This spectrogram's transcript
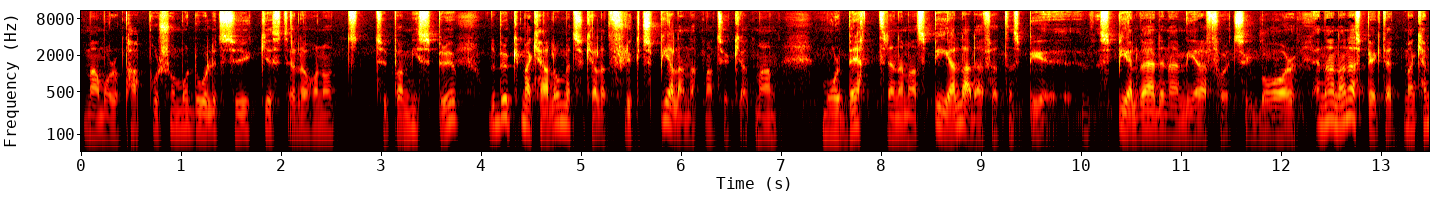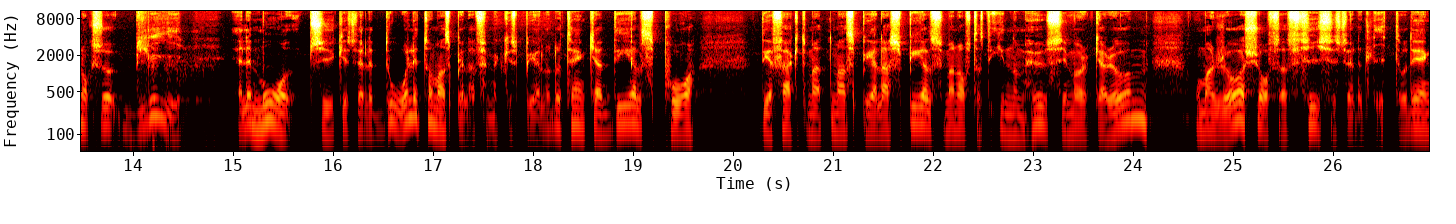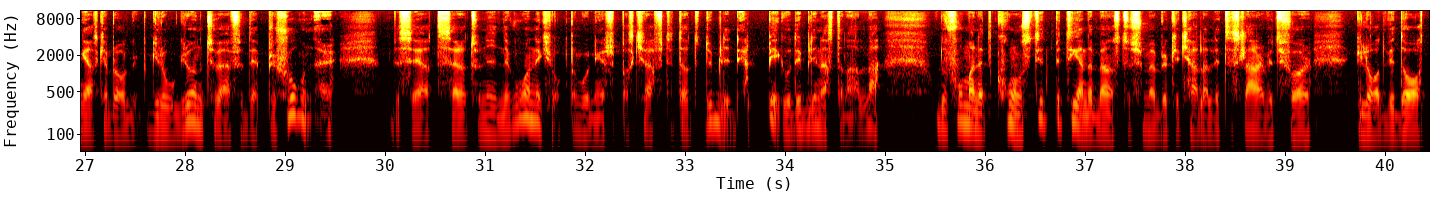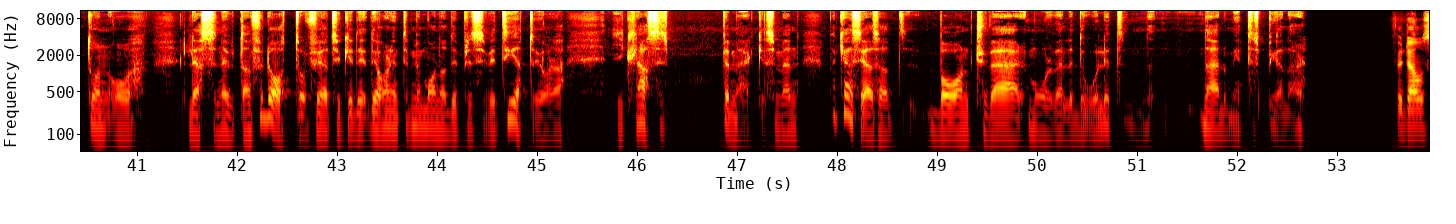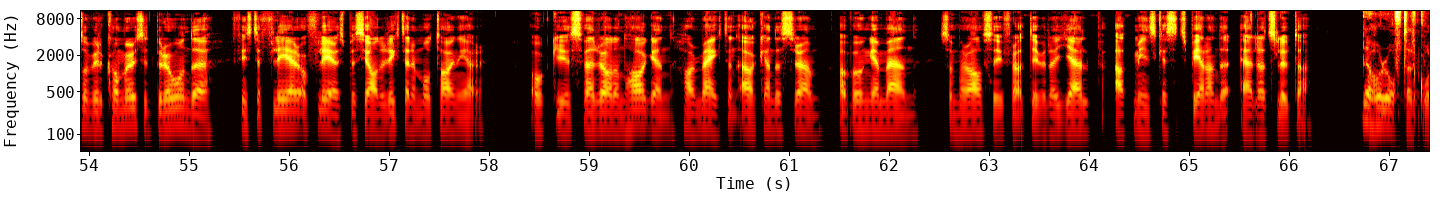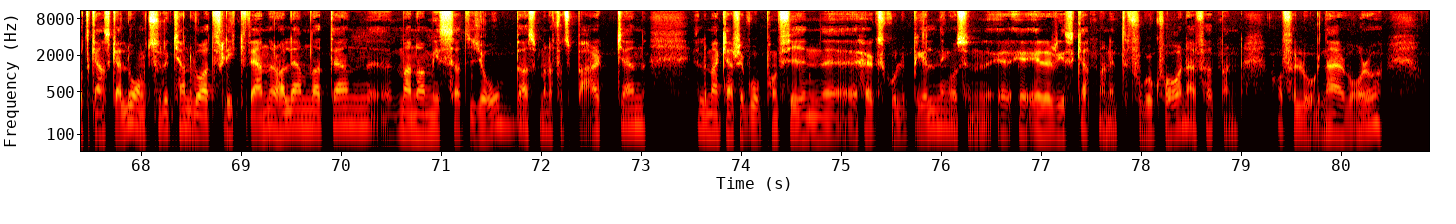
mammor och pappor som mår dåligt psykiskt eller har någon typ av missbruk. Och då brukar man kalla om ett så kallat flyktspelande, att man tycker att man mår bättre när man spelar därför att den spe, spelvärlden är mer förutsägbar. En annan aspekt är att man kan också bli eller må psykiskt väldigt dåligt om man spelar för mycket spel. Och då tänker jag dels på det faktum att när man spelar spel så är man oftast inomhus i mörka rum och man rör sig oftast fysiskt väldigt lite. Och det är en ganska bra grogrund tyvärr för depressioner. Det vill säga att serotoninnivån i kroppen går ner så pass kraftigt att du blir deppig och det blir nästan alla. Och då får man ett konstigt beteendemönster som jag brukar kalla lite slarvigt för glad vid datorn och ledsen utanför datorn. För jag tycker det, det har inte med monodepressivitet att göra i klassisk bemärkelse. Men man kan säga så att barn tyvärr mår väldigt dåligt när de inte spelar. För de som vill komma ur sitt beroende finns det fler och fler specialriktade mottagningar. Och Sven Rollenhagen har märkt en ökande ström av unga män som hör av sig för att de vill ha hjälp att minska sitt spelande eller att sluta. Det har oftast gått ganska långt så det kan vara att flickvänner har lämnat en, man har missat jobb, alltså man har fått sparken. Eller man kanske går på en fin eh, högskoleutbildning och sen är det risk att man inte får gå kvar där för att man har för låg närvaro.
